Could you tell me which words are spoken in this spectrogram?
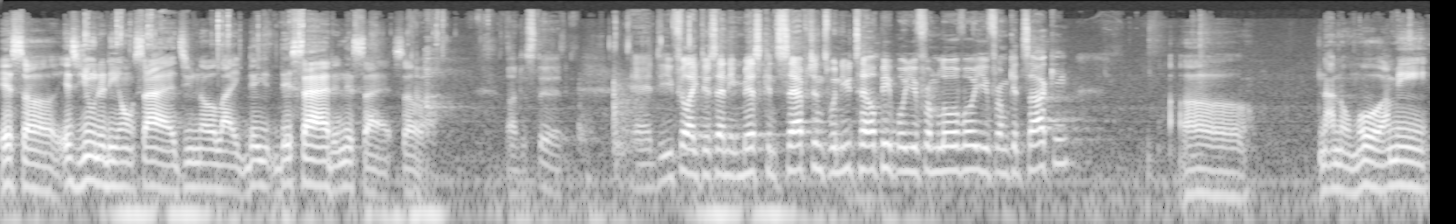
it's uh it's unity on sides. You know, like thi- this side and this side. So Understood. And do you feel like there's any misconceptions when you tell people you're from Louisville, you're from Kentucky? uh, not no more. I mean,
